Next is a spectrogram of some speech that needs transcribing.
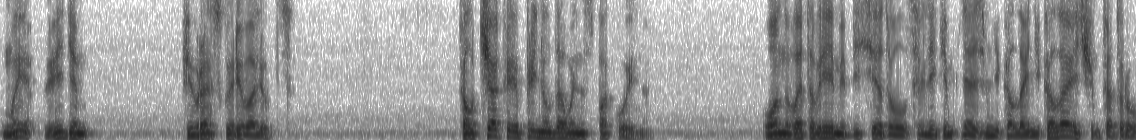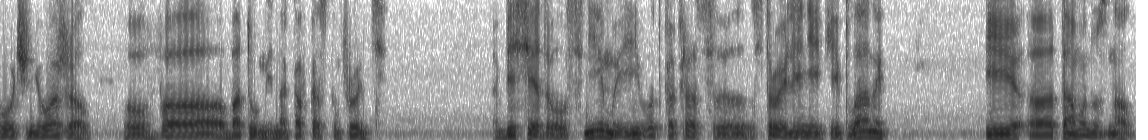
мы видим февральскую революцию. Колчак ее принял довольно спокойно. Он в это время беседовал с великим князем Николаем Николаевичем, которого очень уважал, в Батуми на Кавказском фронте беседовал с ним, и вот как раз э, строили некие планы, и э, там он узнал.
